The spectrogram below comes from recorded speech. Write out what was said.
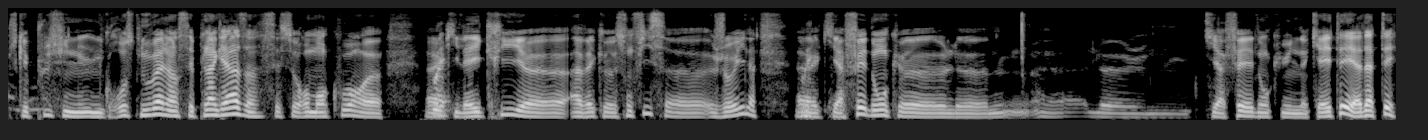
ce qui est plus une, grosse nouvelle, hein, c'est Plein Gaz, c'est ce roman court qu'il a écrit avec son fils Joël, qui a fait donc le, le qui a fait donc une, qui a été adapté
